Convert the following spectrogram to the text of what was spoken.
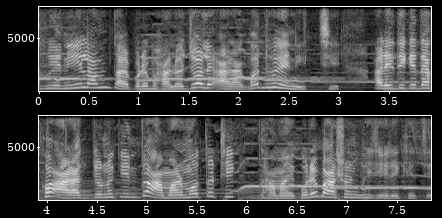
ধুয়ে নিয়ে এলাম তারপরে ভালো জলে আর একবার ধুয়ে নিচ্ছি। আর এদিকে দেখো আর একজনও কিন্তু আমার মতো ঠিক ধামাই করে বাসন ভিজিয়ে রেখেছে।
